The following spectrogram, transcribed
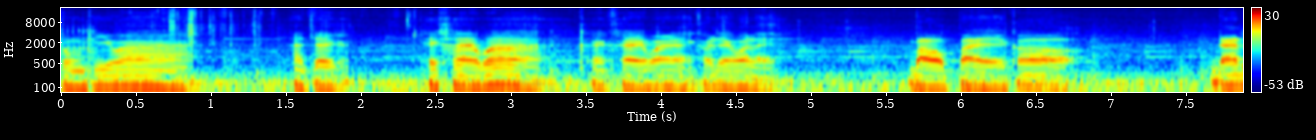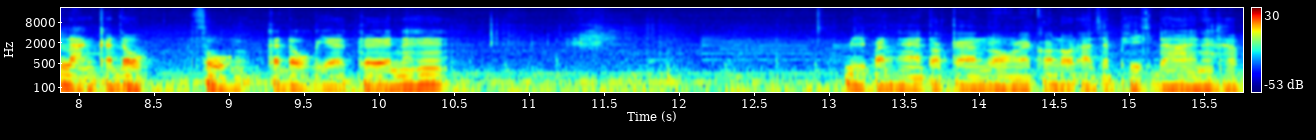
ตรงที่ว่า อาจจะคล้ายๆว่าคล้ายๆว่าอะไรเขาเรียกว่าอะไร เบาไปก็ด้านหลังกระดก สูงกระโดกเยอะเกินนะฮะ มีปัญหาต่อการลงแล้วก็รถอาจจะพลิกได้นะครับ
